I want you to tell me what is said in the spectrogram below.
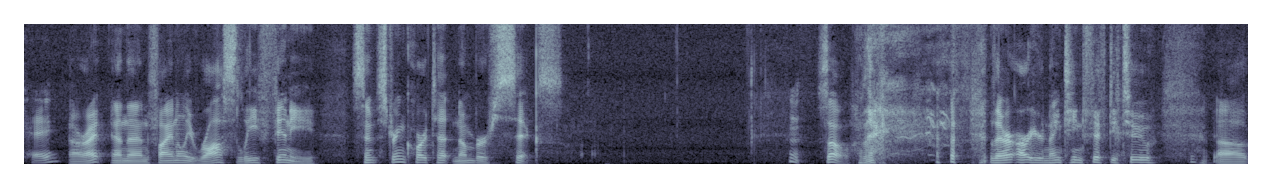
Okay. All right, and then finally Ross Lee Finney String Quartet Number Six. So there, there are your 1952 uh,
